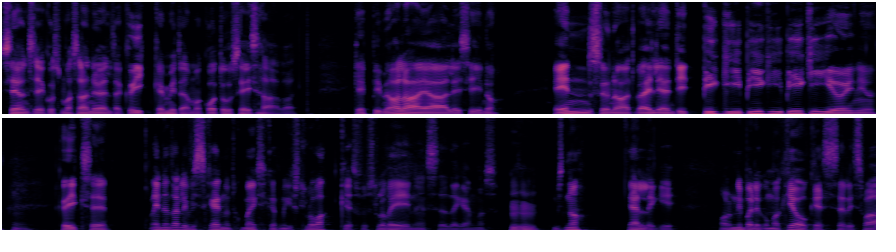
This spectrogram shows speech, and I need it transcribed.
see on see, kus ma saan öelda kõike, mida ma kodus ei saa, vaata. kepime alaealisi, noh, N-sõnad, väljendid, pigi, pigi, pigi, onju, kõik see ei no ta oli vist käinud, kui ma ei eksi, mingi Slovakkias või Sloveenias seda tegemas, mm. -hmm. mis noh, jällegi on nii palju, kui ma GeoGuessaris va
